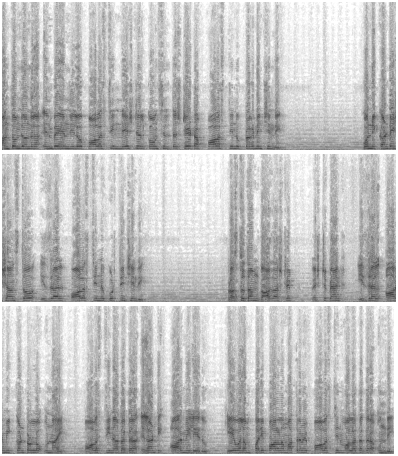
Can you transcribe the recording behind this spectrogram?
పంతొమ్మిది వందల ఎనభై ఎనిమిదిలో Palestine national council the state of పాలస్తీన్ను ప్రకటించింది. కొన్ని కండిషన్స్తో ఇజ్రాయెల్ పాలస్తీన్ను గుర్తించింది. ప్రస్తుతం Gaza strip west bank Israel army కంట్రోల్లో ఉన్నాయి. పాలస్తీనా దగ్గర ఎలాంటి ఆర్మీ లేదు. కేవలం పరిపాలన మాత్రమే పాలస్తీన్ వాళ్ళ దగ్గర ఉంది.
